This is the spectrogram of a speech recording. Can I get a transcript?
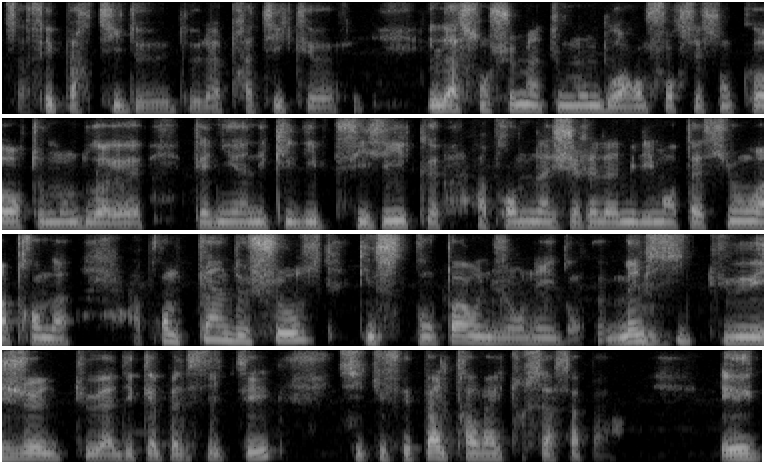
ça fait partie de, la pratique. Euh, il a son chemin. Tout le monde doit renforcer son corps, tout le monde doit euh, gagner un équilibre physique, apprendre à gérer l'alimentation, apprendre à apprendre plein de choses qui ne se font pas en une journée. Donc, même mmh. si tu es jeune, tu as des capacités, si tu fais pas le travail, tout ça, ça part. Et,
